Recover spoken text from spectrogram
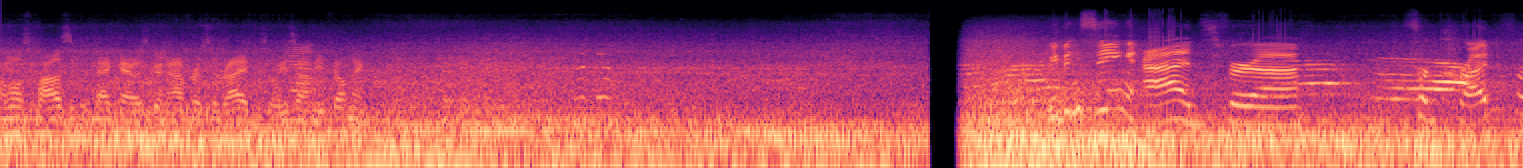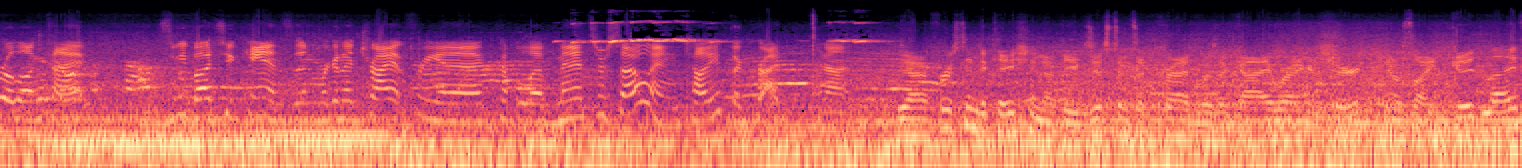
Almost positive that guy was going to offer us a ride so he saw me filming. We've been seeing ads for uh, for crud for a long time. So we bought two cans and we're gonna try it for you in a couple of minutes or so and tell you if they're crud or not. Yeah, our first indication of the existence of crud was a guy wearing a shirt and it was like good life,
